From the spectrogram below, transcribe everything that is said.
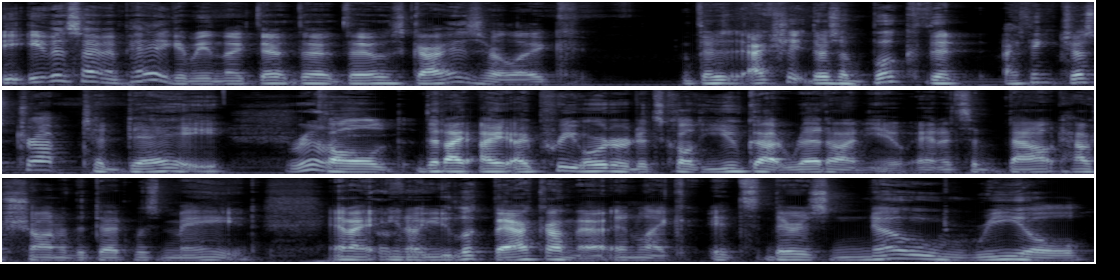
Even Simon Pegg. I mean, like they're, they're, those guys are like. There's actually there's a book that I think just dropped today Really? called that I, I, I pre-ordered. It's called "You've Got Red on You," and it's about how Shaun of the Dead was made. And I, you know, you look back on that, and like it's there's no real,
